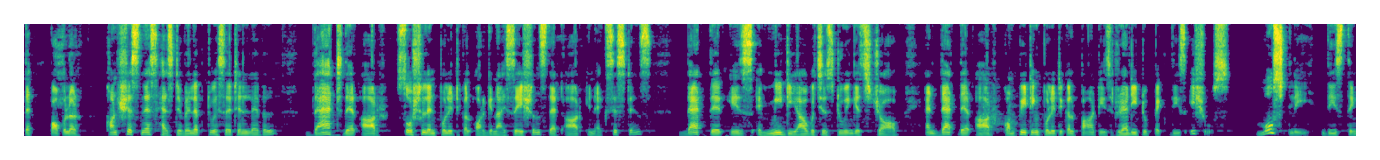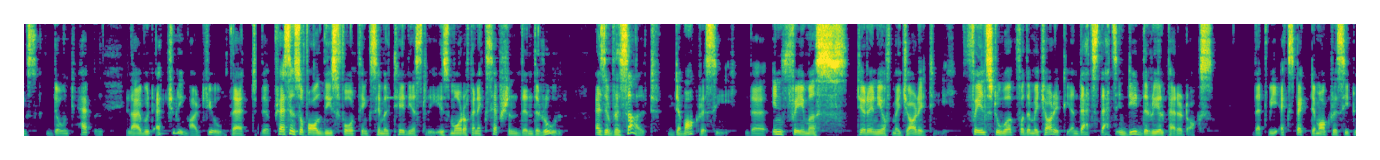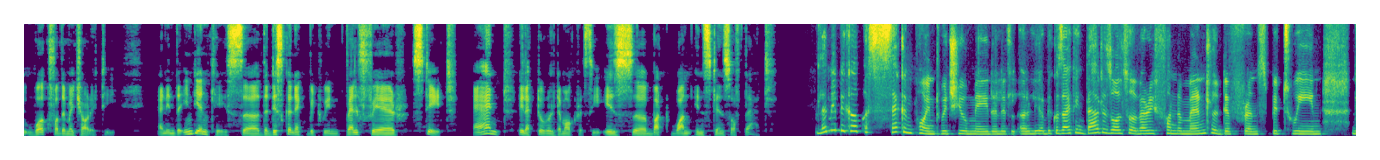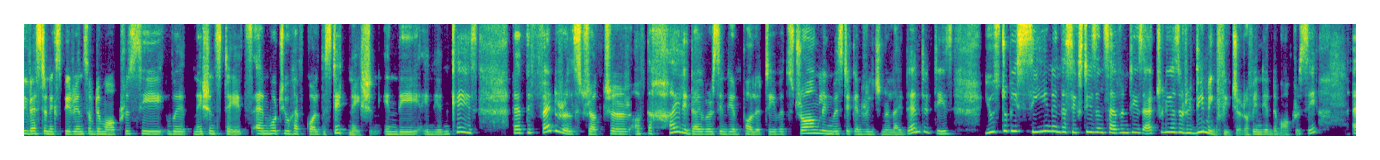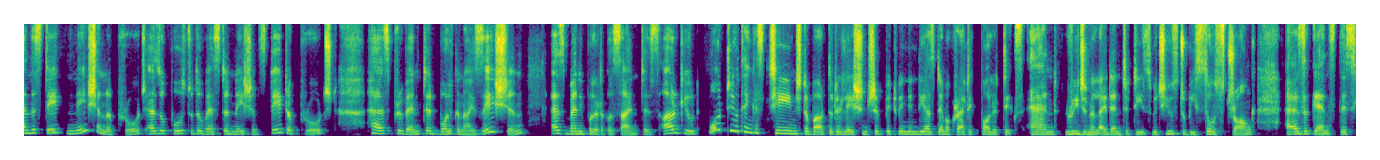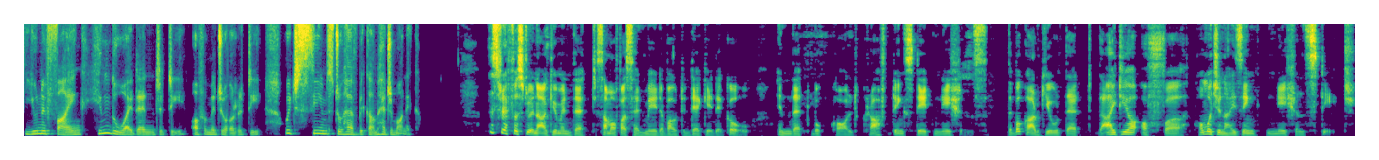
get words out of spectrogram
that popular consciousness has developed to a certain level, that there are social and political organizations that are in existence, that there is a media which is doing its job, and that there are competing political parties ready to pick these issues mostly these things don't happen. And I would actually argue that the presence of all these four things simultaneously is more of an exception than the rule. As a result, democracy, the infamous tyranny of majority, fails to work for the majority. And that's, that's indeed the real paradox that we expect democracy to work for the majority. And in the Indian case, uh, the disconnect between welfare state and electoral democracy is uh, but one instance of that. Let me pick up a second point which you made a little earlier, because I think that is also a very fundamental difference between the Western experience of democracy with nation states and what you have called the state nation in the Indian case. That the federal structure of the highly diverse Indian polity with strong linguistic and regional identities used to be seen in the 60s and 70s actually as a redeeming feature of Indian democracy and the state nation approach, as opposed to the Western nation state approach, has prevented balkanization as many political scientists argued. What do you think has changed about the relationship between India's democratic politics and regional identities, which used to be so strong, as against this unifying Hindu identity of a majority, which seems to have become hegemonic? This refers to an argument that some of us had made about a decade ago in that book called Crafting State Nations. The book argued that the idea of a homogenizing nation state,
